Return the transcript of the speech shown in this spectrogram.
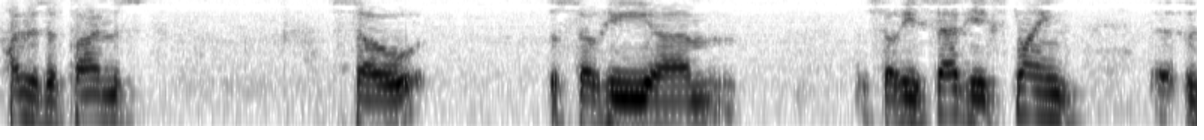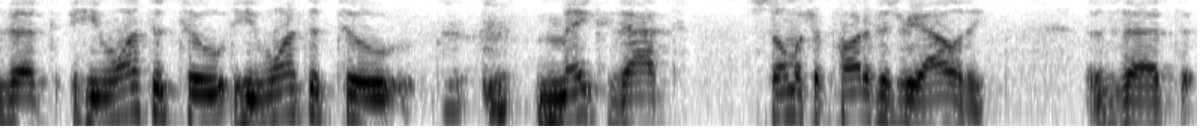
hundreds of times. So, so he, um, so he said, he explained uh, that he wanted to, he wanted to make that so much a part of his reality that,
